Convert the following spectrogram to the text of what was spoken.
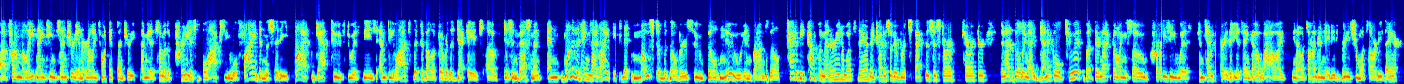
uh, from the late 19th century and early 20th century. I mean, it's some of the prettiest blocks you will find in the city, but gap toothed with these empty lots that developed over the decades of disinvestment and one of the things I like is that most of the builders who build new in Bronzeville try to be complementary to what's there. They try to sort of respect this historic character. They're not building identical to it, but they're not going so crazy with contemporary that you think, oh, wow, I, you know, it's 180 degrees from what's already there.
